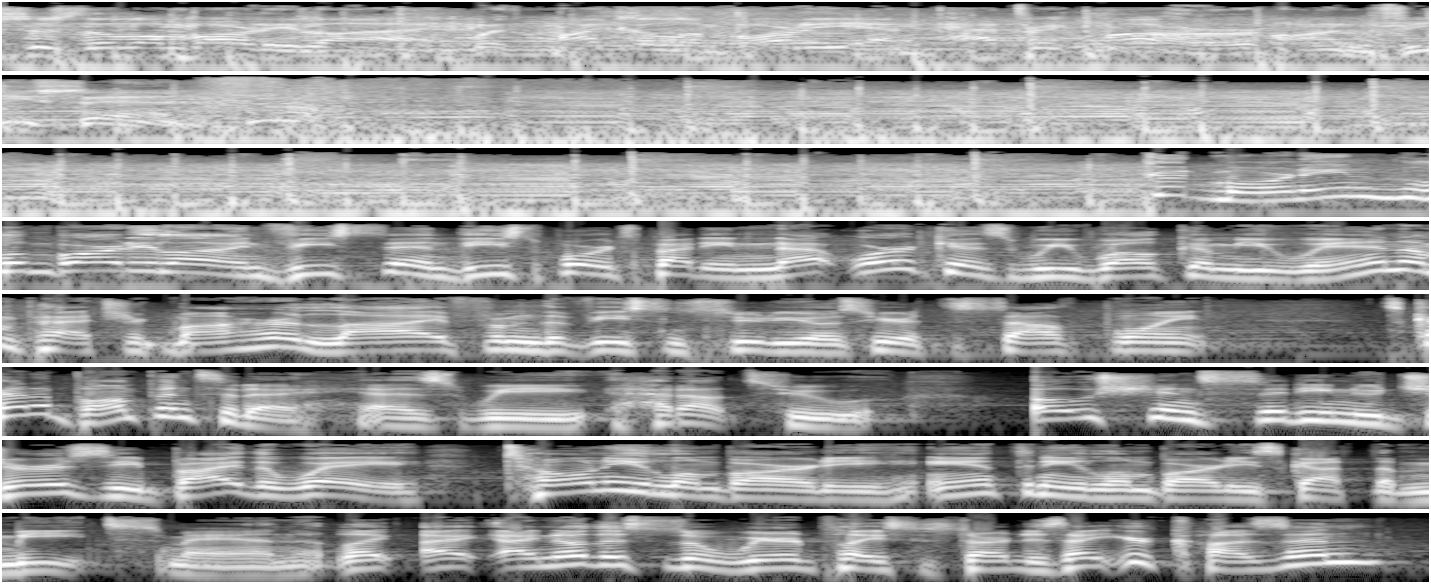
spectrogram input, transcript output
This is the Lombardi Line with Michael Lombardi and Patrick Meagher on VSIN. Good morning, Lombardi Line, VSIN, the Sports Betting Network. As we welcome you in, I'm Patrick Meagher, live from the VSIN studios here at the South Point. It's kind of bumping today as we head out to Ocean City, New Jersey. By the way, Tony Lombardi, Anthony Lombardi's got the meats, man. Like, I, I know this is a weird place to start. Is that your cousin?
